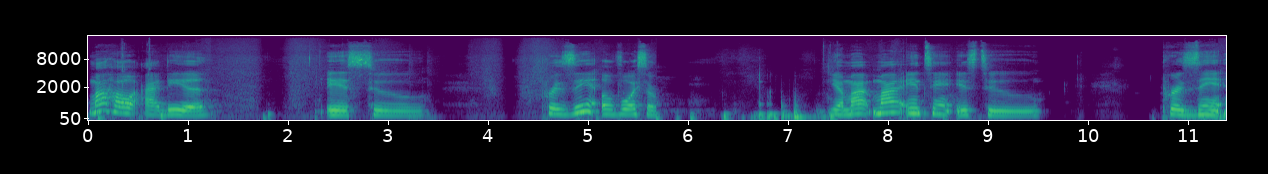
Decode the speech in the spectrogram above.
my whole idea is to present a voice of yeah, my my intent is to present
